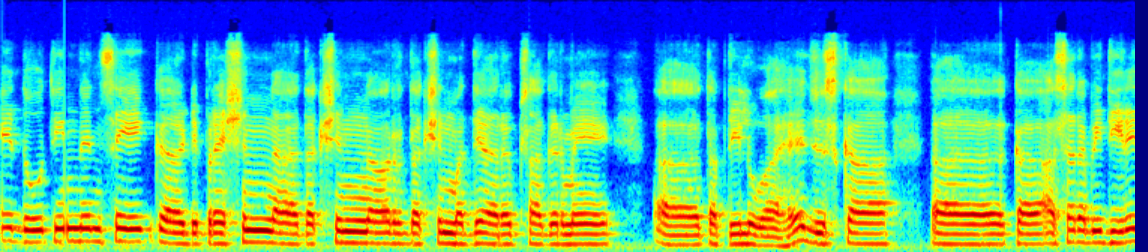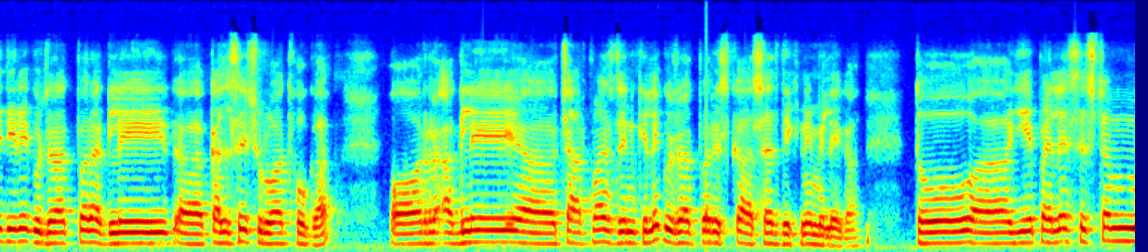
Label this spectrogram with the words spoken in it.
दो तीन दिन से एक डिप्रेशन दक्षिण और दक्षिण मध्य अरब सागर में तब्दील हुआ है, जिसका का असर अभी धीरे धीरे गुजरात पर अगले कल से शुरुआत होगा और अगले चार पाँच दिन के लिए गुजरात पर इसका असर दिखने मिलेगा। तो ये पहले सिस्टम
